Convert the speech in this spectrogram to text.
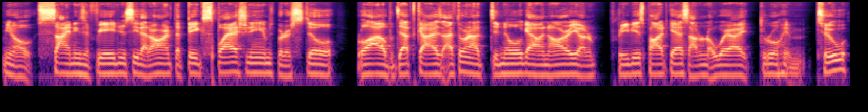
you know, signings and free agency that aren't the big splash names, but are still reliable depth guys. I've thrown out Danilo Gallinari on a previous podcast. I don't know where I threw him to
